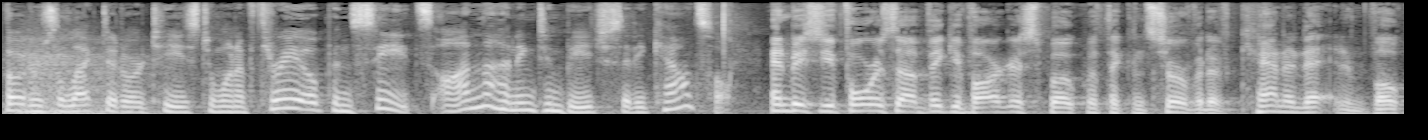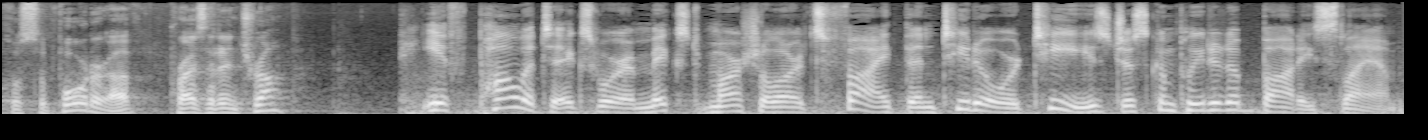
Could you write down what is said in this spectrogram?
Voters elected Ortiz to one of three open seats on the Huntington Beach City Council. NBC4's uh, Vikki Vargas spoke with the conservative candidate and vocal supporter of President Trump. If politics were a mixed martial arts fight, then Tito Ortiz just completed a body slam.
